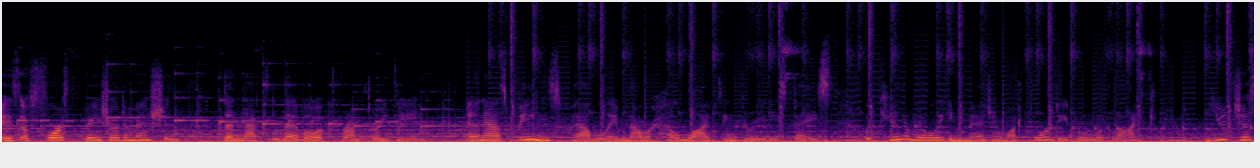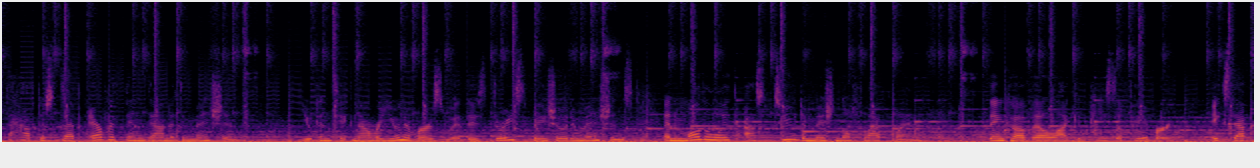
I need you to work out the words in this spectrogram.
it's a fourth spatial dimension, the next level up from 3D. And as beings who have lived our whole lives in 3D space, we can't really imagine what 4D will look like. You just have to step everything down a dimension. You can take our universe with these three spatial dimensions and model it as two-dimensional flat plane. Think of it like a piece of paper, except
